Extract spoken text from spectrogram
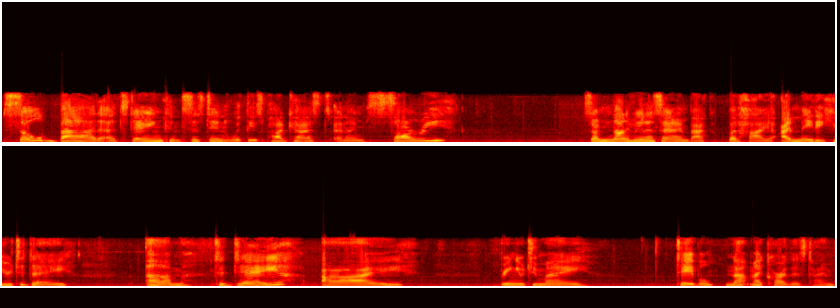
so bad at staying consistent with these podcasts, and I'm sorry. So I'm not even gonna say I'm back, but hi, I made it here today. Um, today I bring you to my table, not my car this time.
